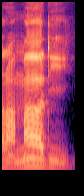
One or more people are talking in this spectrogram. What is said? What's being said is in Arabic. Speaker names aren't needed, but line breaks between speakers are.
رمادي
